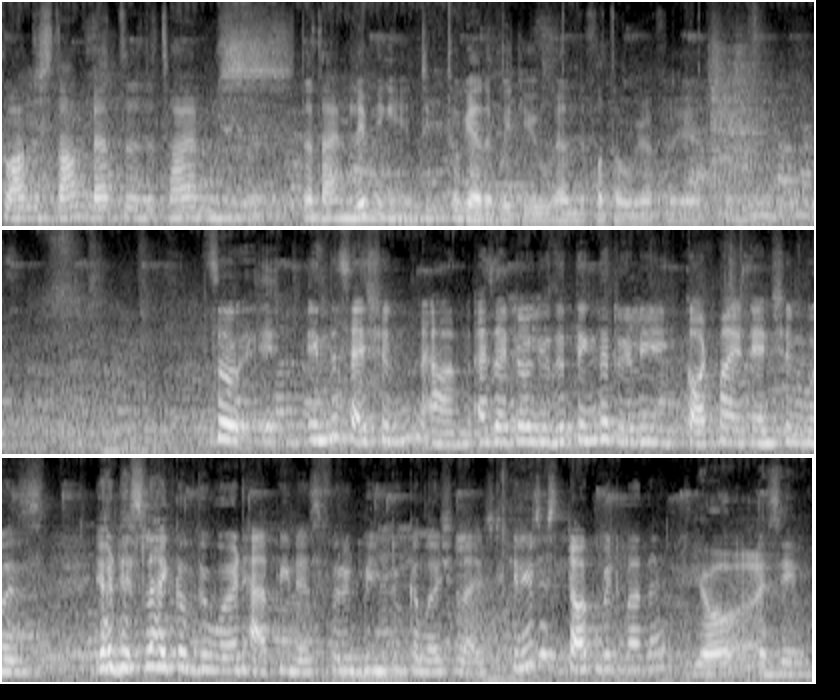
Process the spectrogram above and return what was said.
to understand better the times that I'm living in together with you and the photographer. So, in the session, um, as I told you, the thing that really caught my attention was your dislike of the word happiness for it being too commercialized. Can you just talk a bit about that? Yeah, I think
